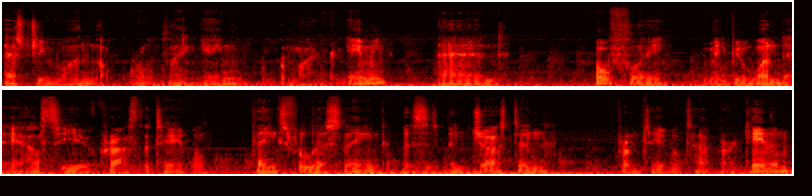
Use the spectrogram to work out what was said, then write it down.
SG1, the role playing game for Myra Gaming, and hopefully, maybe one day, I'll see you across the table. Thanks for listening. This has been Justin from Tabletop Arcanum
